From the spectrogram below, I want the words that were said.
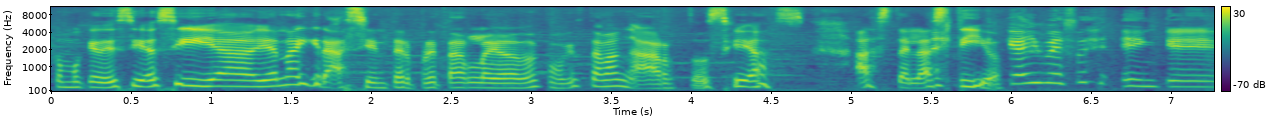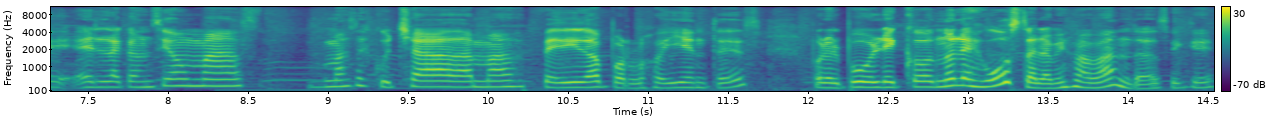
como que decía, sí, ya, ya no hay gracia interpretarla, ya, ¿no? como que estaban hartos, ya, hasta el hastío. Hay veces en que eh, la canción más, más escuchada, más pedida por los oyentes, por el público, no les gusta la misma banda, así que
